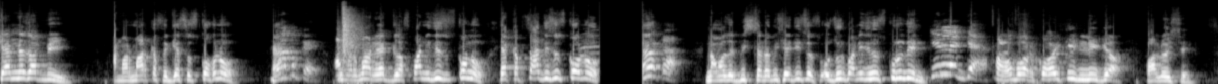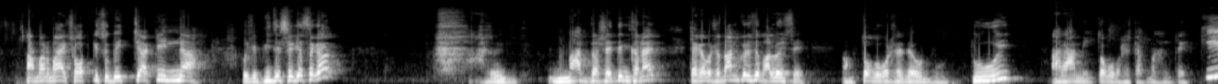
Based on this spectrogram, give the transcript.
কেমনে জানবি? আমার মার কাছে গেছিস কখনো? হ্যাঁ? আমার মার এক গ্লাস পানি দিছিস কোনো এক কাপ চা দিছিস কোনো টাকা নামাজের বিছাটা বিছাই দিছিস অজুর পানি দিছিস কোনোদিন? আবার কয় কি লিগা? ভালো হয়েছে আমার মায় সব কিছু বেচা কিন। না ওই যে বিদেশে গেছে গা। আর ওই মাদ্রাসায় তিনখানায় টাকা পয়সা দান করেছে ভালো হয়েছে। তক বাসায় যা উঠবো তুই আর আমি তক বাসায় থাকব হানতে কি?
